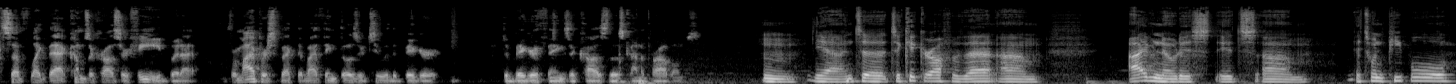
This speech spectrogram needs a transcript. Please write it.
stuff like that comes across her feed. But I, from my perspective, I think those are two of the bigger, the bigger things that cause those kind of problems. Mm, yeah. And to, to kick her off of that, um, I've noticed it's, um, it's when people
